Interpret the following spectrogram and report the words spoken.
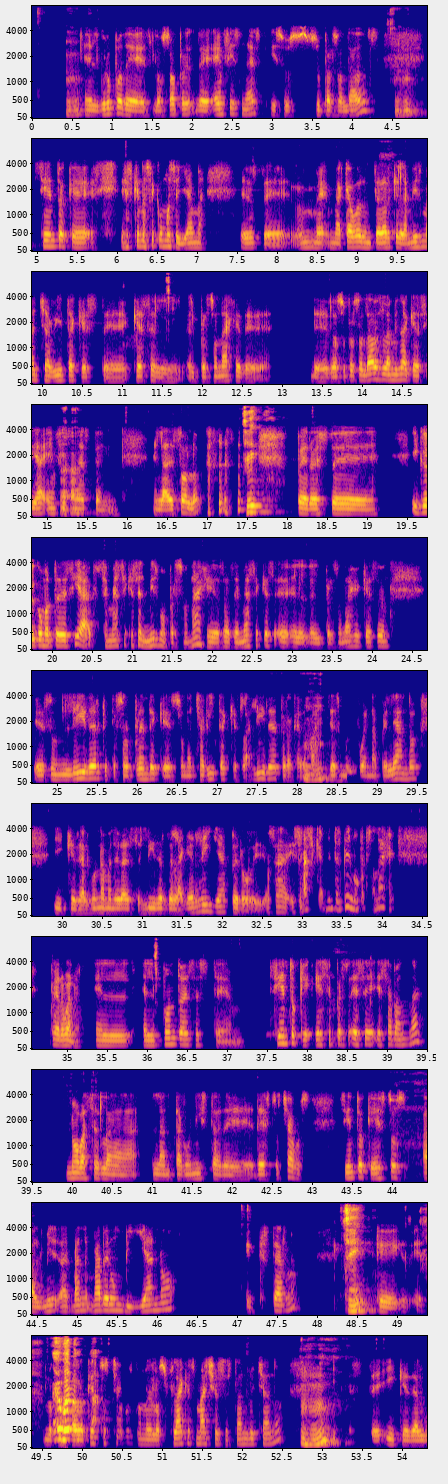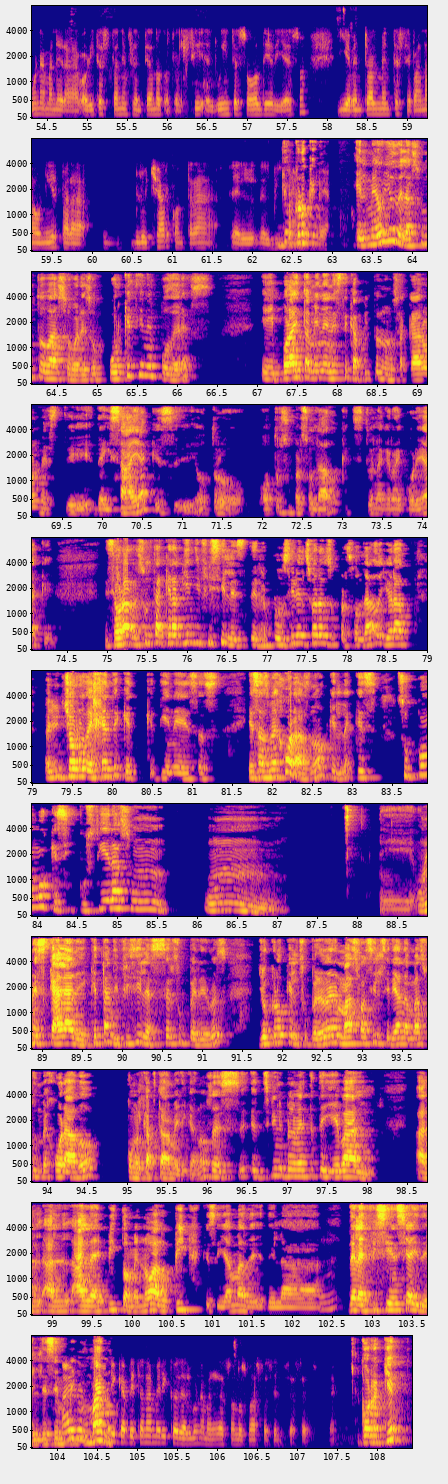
-huh. el grupo de los de Enfys Nest y sus super soldados uh -huh. siento que es que no sé cómo se llama este me, me, acabo de enterar que la misma chavita que este que es el, el personaje de, de los super soldados es la misma que hacía uh -huh. Nest en, en la de Solo sí pero este y que como te decía, se me hace que es el mismo personaje, o sea, se me hace que es el, el personaje que es un, es un líder que te sorprende, que es una chavita, que es la líder, pero que además uh -huh. es muy buena peleando y que de alguna manera es el líder de la guerrilla, pero, eh, o sea, es básicamente el mismo personaje. Pero bueno, el, el punto es este, siento que ese, ese, esa banda no va a ser la, antagonista de, estos chavos. Siento que estos, va a haber un villano externo Sí. Que lo eh, que, estos chavos con los Flag Smashers están luchando este, y, que de alguna manera ahorita se están enfrentando contra el, Winter Soldier y eso, y eventualmente se van a unir para luchar contra el, el Yo creo que el meollo del asunto va sobre eso. ¿Por qué tienen poderes? Eh, por ahí también en este capítulo nos sacaron este, de Isaiah, que es eh, otro, otro super soldado que existió en la guerra de Corea, que Dice, ahora resulta que era bien difícil este, reproducir el suero del super soldado y ahora hay un chorro de gente que, tiene esas, esas mejoras, ¿no? Que, que supongo que si pusieras un, eh, una escala de qué tan difícil es ser superhéroes, yo creo que el superhéroe más fácil sería nada más un mejorado como el Capitán América, ¿no? O sea, simplemente te lleva al, al, al, al, epítome, ¿no? Al pic que se llama de, de, la, de la eficiencia y del desempeño Iron humano. Man y Capitán América de alguna manera son los más fáciles de hacer. ¿Corre quién?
